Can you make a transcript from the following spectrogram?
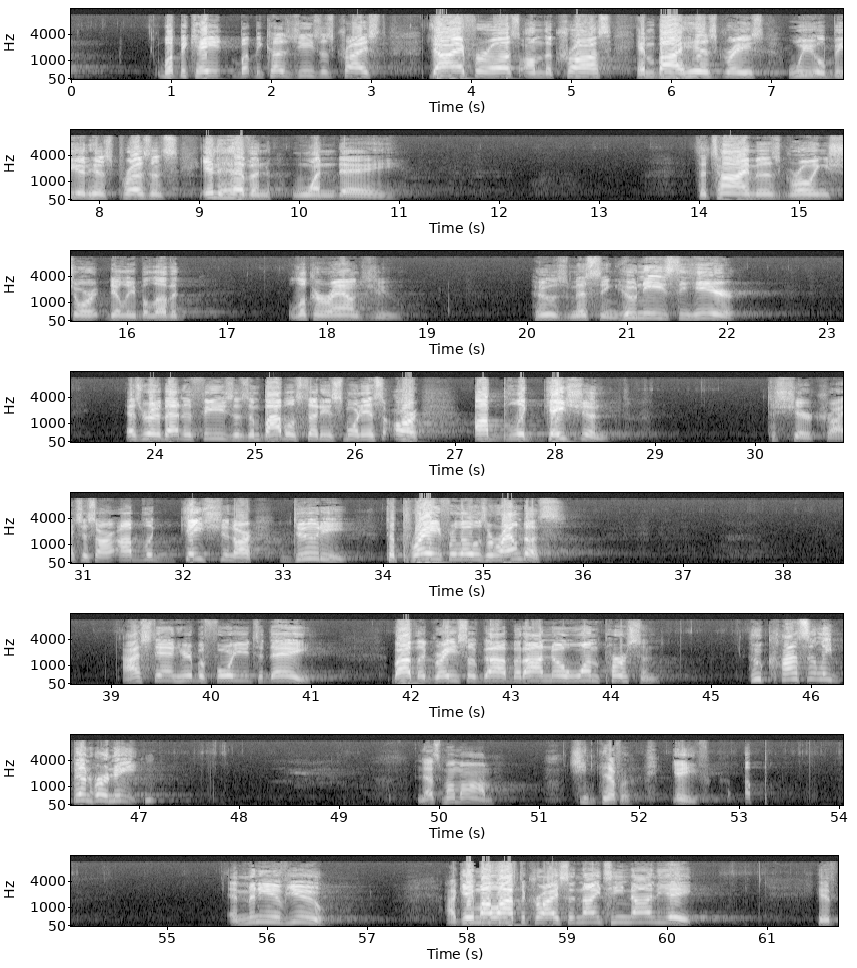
but because Jesus Christ died for us on the cross, and by His grace, we'll be in His presence in heaven one day. The time is growing short, dearly beloved. Look around you. Who's missing? Who needs to hear? As we read about in Ephesians and Bible study this morning, it's our obligation to share Christ. It's our obligation, our duty to pray for those around us. I stand here before you today by the grace of God, but I know one person who constantly bent her knee. And that's my mom. She never gave up. And many of you, I gave my life to Christ in 1998. If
